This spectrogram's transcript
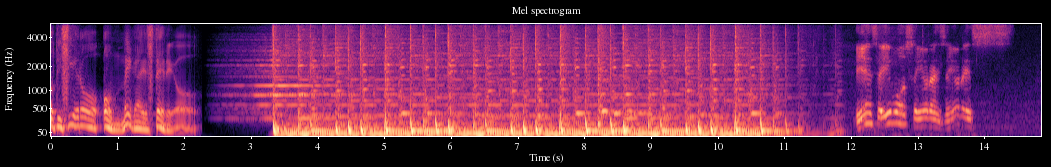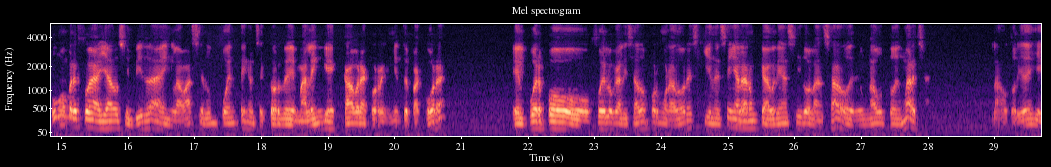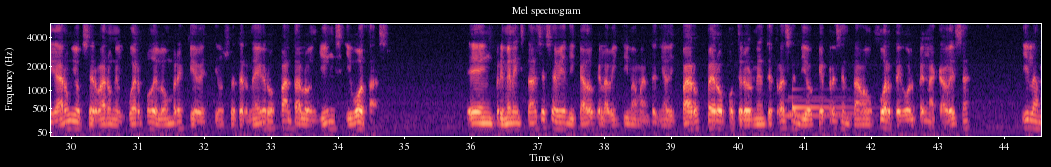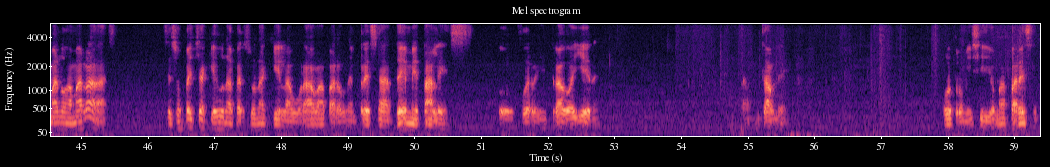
Noticiero Omega Estéreo. Bien, seguimos, señoras y señores. Un hombre fue hallado sin vida en la base de un puente en el sector de Malengue, Cabra, corregimiento de Pacora. El cuerpo fue localizado por moradores quienes señalaron que habrían sido lanzados desde un auto en marcha. Las autoridades llegaron y observaron el cuerpo del hombre que vestía un suéter negro, pantalón jeans y botas. En primera instancia se había indicado que la víctima mantenía disparos, pero posteriormente trascendió que presentaba un fuerte golpe en la cabeza y las manos amarradas. Se sospecha que es una persona que laboraba para una empresa de metales. Todo fue registrado ayer. Lamentable otro homicidio más, parece.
